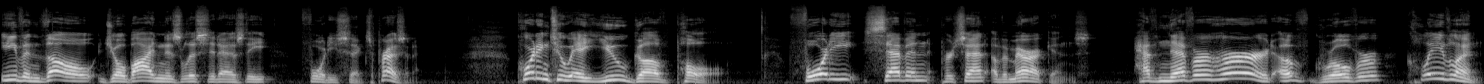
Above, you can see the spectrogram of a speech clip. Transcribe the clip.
even though Joe Biden is listed as the 46th president. According to a YouGov poll, 47% of Americans have never heard of Grover Cleveland.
